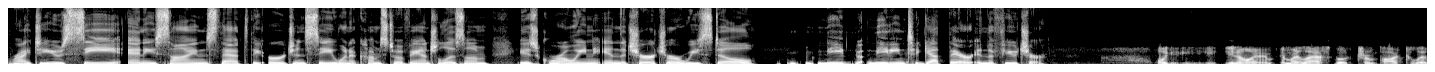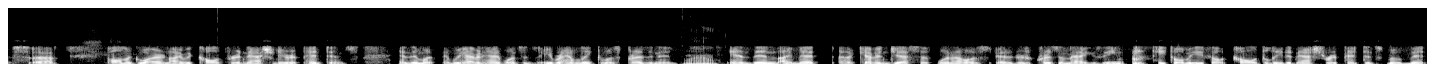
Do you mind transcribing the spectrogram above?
Right. Do you see any signs that the urgency when it comes to evangelism is growing in the church, or are we still need needing to get there in the future? Well, you know, in my last book, Trumpocalypse, uh, Paul McGuire and I, we called for a national day of repentance. And then what- and we haven't had one since Abraham Lincoln was president. Wow. And then I met uh, Kevin Jessip when I was editor of Charisma magazine. he told me he felt called to lead a national repentance movement.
